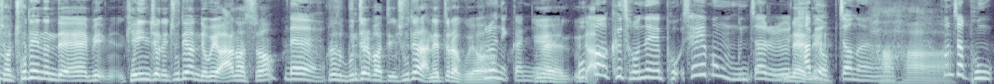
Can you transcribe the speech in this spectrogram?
저 초대했는데 미- 개인전에 초대했는데 왜 안 왔어? 네. 그래서 문자를 봤더니 초대는 안 했더라고요. 그러니까요. 예. 오빠 그 전에 보- 새해 복 문자를 네, 답이 네. 없잖아요. 하하. 혼자 복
